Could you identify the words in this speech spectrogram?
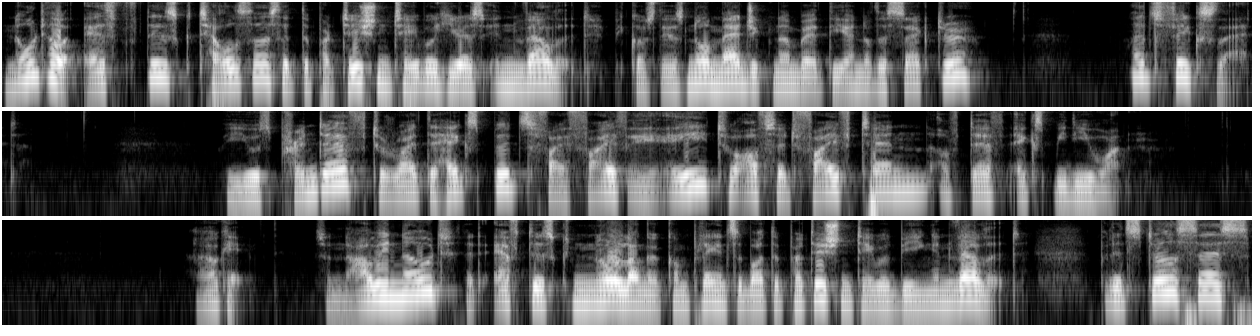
Note how fdisk tells us that the partition table here is invalid, because there's no magic number at the end of the sector. Let's fix that. We use printf to write the hex bits 55AA to offset 510 of dev xbd1. Ok, so now we note that fdisk no longer complains about the partition table being invalid, but it still says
